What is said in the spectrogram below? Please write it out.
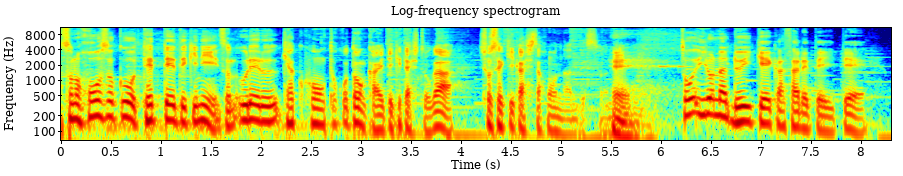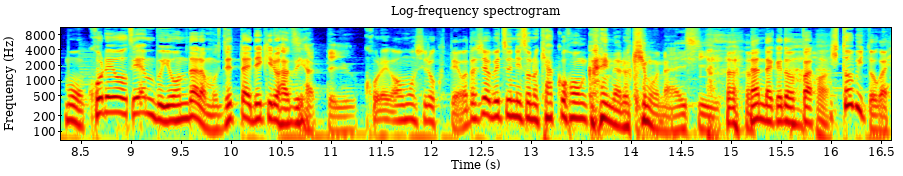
その法則を徹底的にその売れる脚本をとことん書いてきた人が書籍化した本なんですよね。そういろんな類型化されていてもうこれを全部読んだらもう絶対できるはずやっていうこれが面白くて私は別にその脚本家になる気もないし なんだけどやっぱ人々が引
